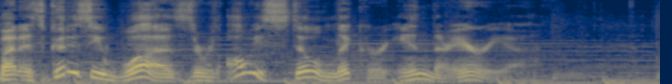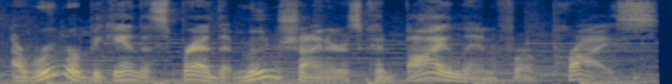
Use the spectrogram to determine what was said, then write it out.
But as good as he was, there was always still liquor in the area. A rumor began to spread that moonshiners could buy Lynn for a price,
